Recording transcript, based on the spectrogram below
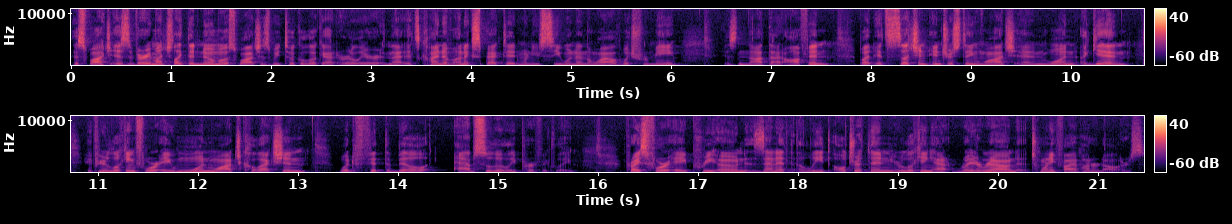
This watch is very much like the Nomos watches we took a look at earlier in that it's kind of unexpected when you see one in the wild, which for me is not that often, but it's such an interesting watch and one, again, if you're looking for a one watch collection, would fit the bill absolutely perfectly. Price for a pre-owned Zenith Elite Ultra Thin, you're looking at right around $2,500.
